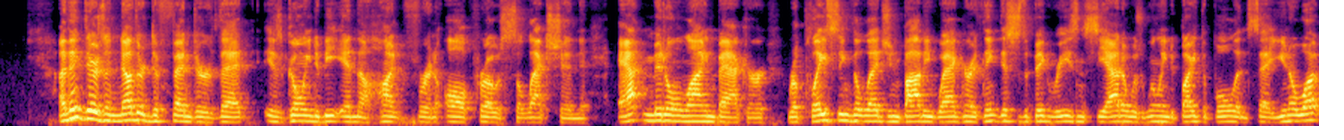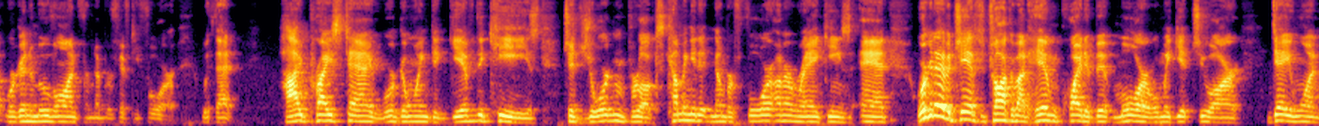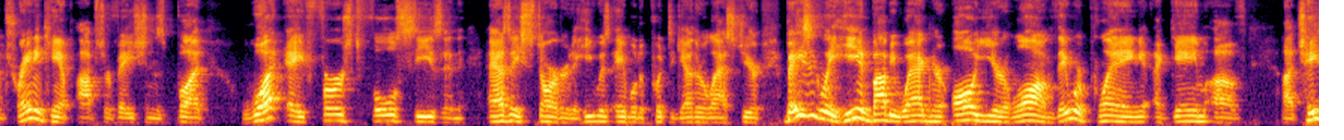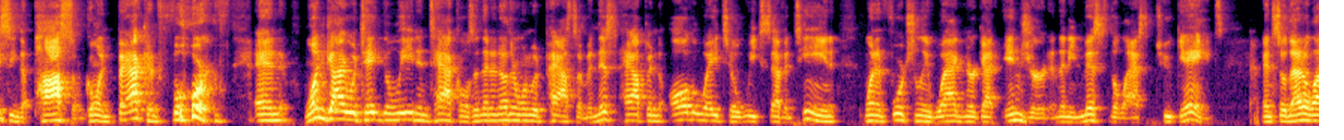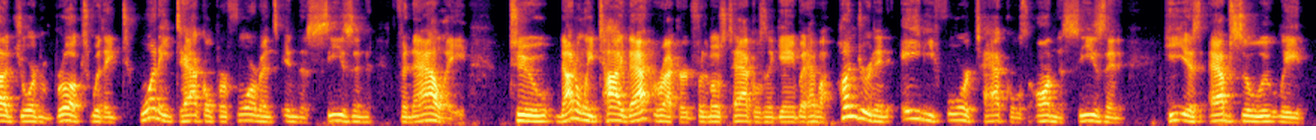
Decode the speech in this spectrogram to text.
I think there's another defender that is going to be in the hunt for an all pro selection at middle linebacker, replacing the legend Bobby Wagner. I think this is the big reason Seattle was willing to bite the bullet and say, you know what, we're going to move on from number 54 with that high price tag. We're going to give the keys to Jordyn Brooks coming in at number four on our rankings. And we're going to have a chance to talk about him quite a bit more when we get to our day one training camp observations. But what a first full season as a starter that he was able to put together last year. Basically, he and Bobby Wagner all year long, they were playing a game of uh, chasing the possum, going back and forth. And one guy would take the lead in tackles, and then another one would pass him. And this happened all the way till week 17, when unfortunately Wagner got injured and then he missed the last two games. And so that allowed Jordyn Brooks with a 20 tackle performance in the season finale to not only tie that record for the most tackles in the game, but have 184 tackles on the season. He is absolutely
